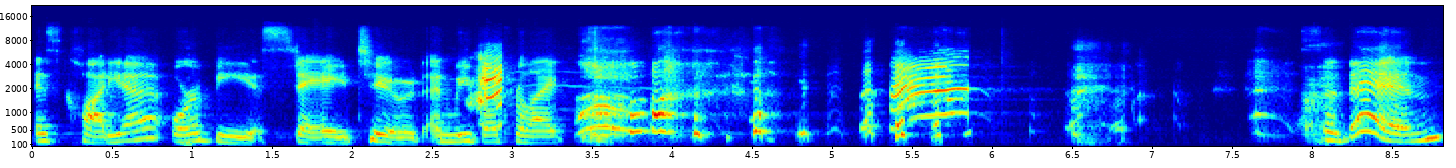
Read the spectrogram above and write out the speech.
is Claudia or B, stay tuned. And we both were like, so then,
